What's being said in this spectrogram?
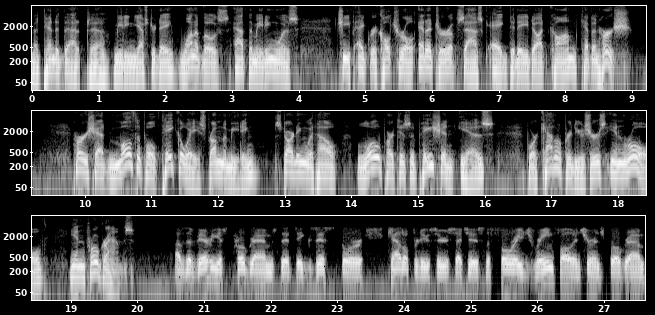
attended that uh, meeting yesterday. One of those at the meeting was Chief Agricultural Editor of SaskAgToday.com, Kevin Hirsch. Hirsch had multiple takeaways from the meeting, starting with how low participation is for cattle producers enrolled in programs. Of the various programs that exist for cattle producers, such as the forage rainfall insurance program,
